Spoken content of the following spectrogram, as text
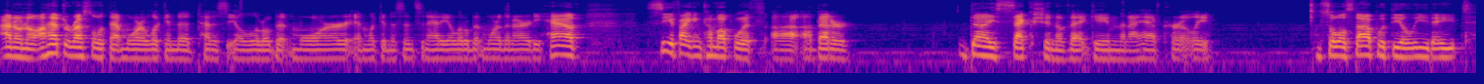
I don't know. I'll have to wrestle with that more, look into Tennessee a little bit more, and look into Cincinnati a little bit more than I already have. See if I can come up with uh, a better dissection of that game than I have currently. So we'll stop with the Elite Eight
